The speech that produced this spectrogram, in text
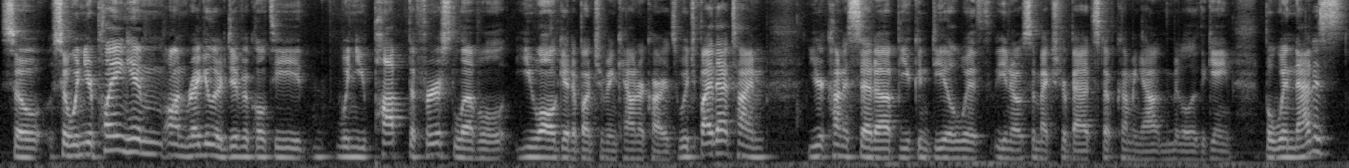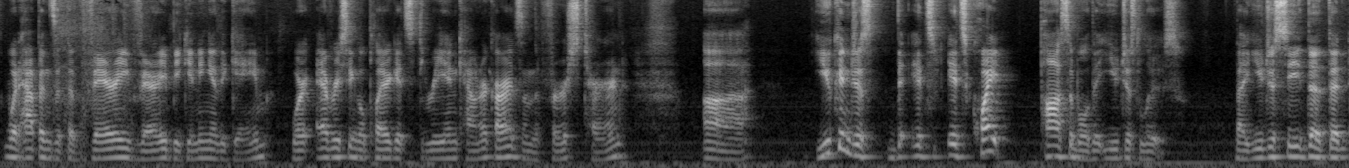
So so when you're playing him on regular difficulty, when you pop the first level, you all get a bunch of encounter cards, which by that time you're kind of set up. You can deal with you know some extra bad stuff coming out in the middle of the game. But when that is what happens at the very very beginning of the game, where every single player gets three encounter cards on the first turn, uh, you can just it's it's quite possible that you just lose. Like you just see the the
